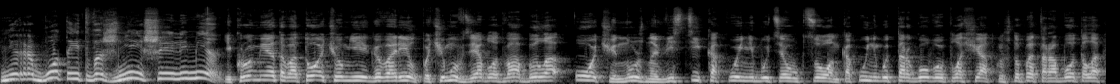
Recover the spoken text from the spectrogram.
не работает важнейший элемент. И кроме этого, то, о чем я и говорил, почему в Diablo 2 было очень нужно ввести какой-нибудь аукцион, какую-нибудь торговую площадку, чтобы это работало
